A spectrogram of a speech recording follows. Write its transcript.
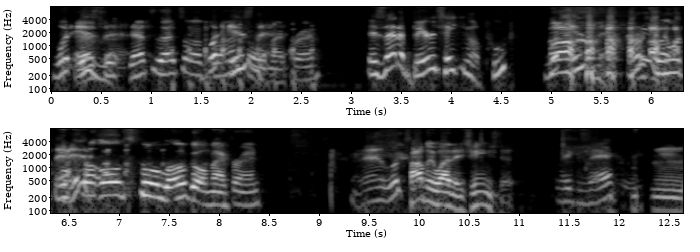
What is that? That's that's a What is Bronco, that? my friend. Is that a bear taking a poop? What is that? I don't even know what that It's is. the old school logo, my friend. It looks Probably why they changed it. exactly. Hmm.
